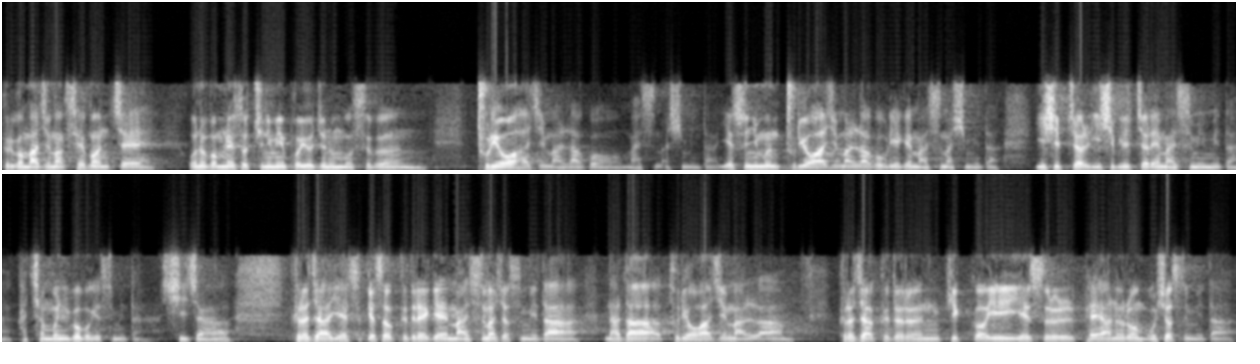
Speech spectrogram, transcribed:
그리고 마지막 세 번째 오늘 본문에서 주님이 보여주는 모습은 두려워하지 말라고 말씀하십니다. 예수님은 두려워하지 말라고 우리에게 말씀하십니다. 20절, 21절의 말씀입니다. 같이 한번 읽어보겠습니다. 시작. 그러자 예수께서 그들에게 말씀하셨습니다. 나다 두려워하지 말라. 그러자 그들은 기꺼이 예수를 배 안으로 모셨습니다.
